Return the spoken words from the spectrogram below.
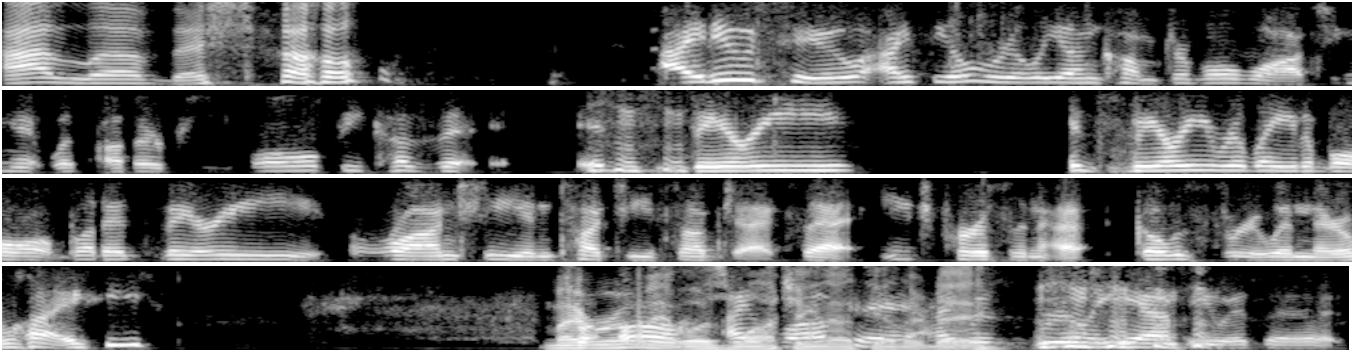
I love that show. I do too. I feel really uncomfortable watching it with other people because it it's very it's very relatable, but it's very raunchy and touchy subjects that each person uh, goes through in their life. My roommate Oh, was I watching that the it. other day, I was really happy with it.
